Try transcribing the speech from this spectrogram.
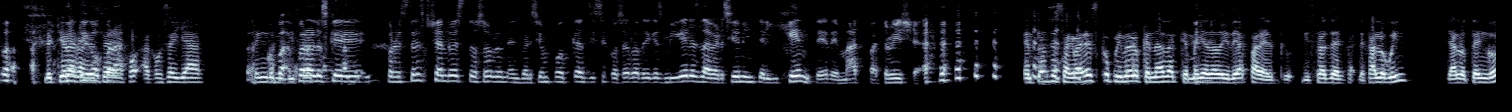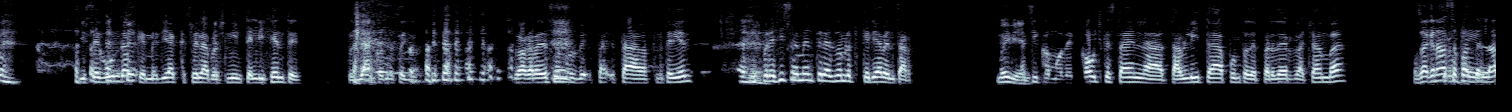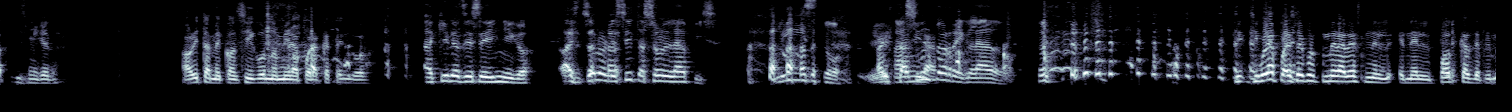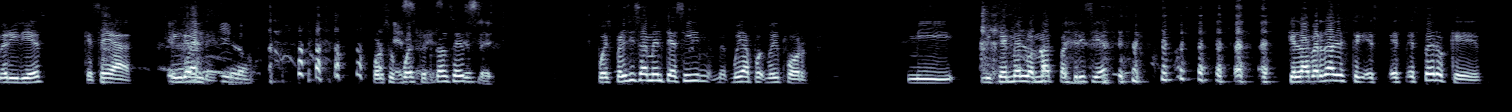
Le quiero agradecer para, a José ya. Tengo para, para los que por estar escuchando esto solo en, en, versión podcast, dice José Rodríguez, Miguel es la versión inteligente de Matt Patricia. Entonces agradezco primero que nada que me haya dado idea para el disfraz de, Halloween, ya lo tengo. Y segunda, que me diga que soy la versión inteligente. Pues ya con eso lo agradecemos, está, bastante bien. Y precisamente era el nombre que quería aventar. Muy bien. Así como de coach que está en la tablita a punto de perder la chamba. O sea que nada, te falta el lápiz, Miguel. Ahorita me consigo uno, mira, por acá tengo. Aquí nos dice Íñigo. Solo necesitas un lápiz. Listo. Asunto arreglado. Si, voy a aparecer por primera vez en el, en el podcast de Primero y Diez, que sea en grande. Por supuesto. Entonces, pues precisamente así voy a voy por mi, mi gemelo Matt Patricia, que la verdad este, es, espero que,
